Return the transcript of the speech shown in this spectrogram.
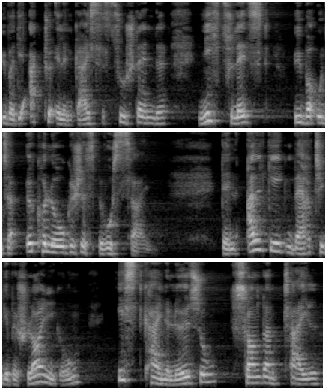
über die aktuellen Geisteszustände, nicht zuletzt über unser ökologisches Bewusstsein. Denn allgegenwärtige Beschleunigung ist keine Lösung, sondern Teil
